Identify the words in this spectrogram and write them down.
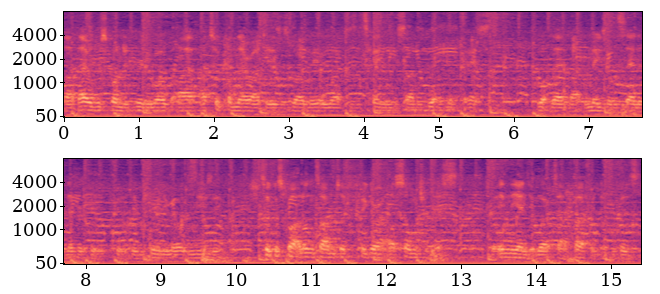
Like they all responded really well, but I, I took on their ideas as well. We all worked as a team and decided what would look best, what their like the mise en scène and everything fitted in really well with the music. It took us quite a long time to figure out our song choice, but in the end it worked out perfectly because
